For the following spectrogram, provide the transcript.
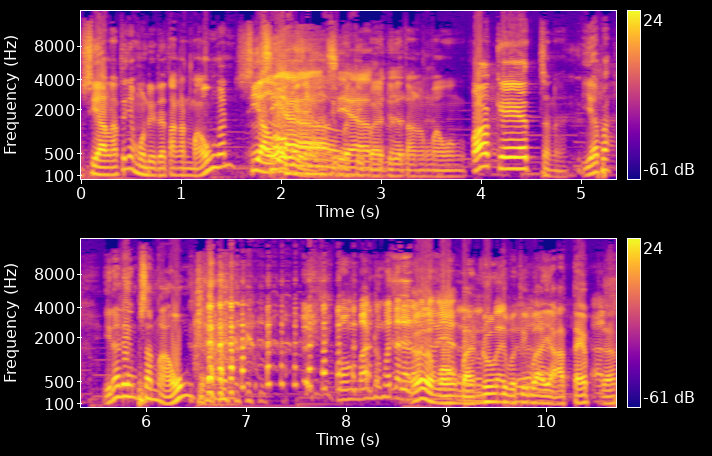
sial nantinya mau didatangan maung kan? Sial, Sial, oke. sial, Tiba-tiba benar, didatangan maung. Paket cenah. Iya, Pak. Ini ada yang pesan maung cenah. Mau Bandung mah teh Eh, mau ya. Bandung Bandung. tiba-tiba ya Atep kan.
